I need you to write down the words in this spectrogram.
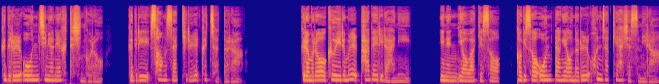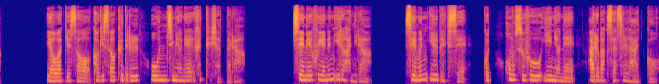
그들을 온 지면에 흩으신 고로 그들이 성 쌓기를 그쳤더라. 그러므로 그 이름을 바벨이라 하니 이는 여호와께서 거기서 온 땅의 언어를 혼잡게 하셨습니다. 여호와께서 거기서 그들을 온 지면에 흩으셨더라. 셈의 후에는 이러하니라. 셈은 100세 곧 홍수 후 2년에 아르박삿을 낳았고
